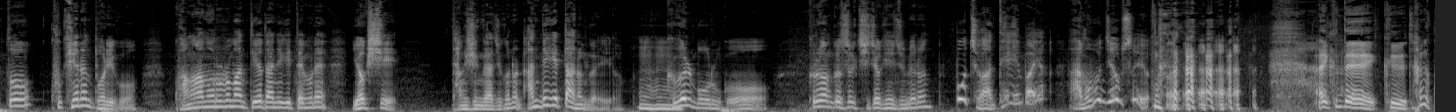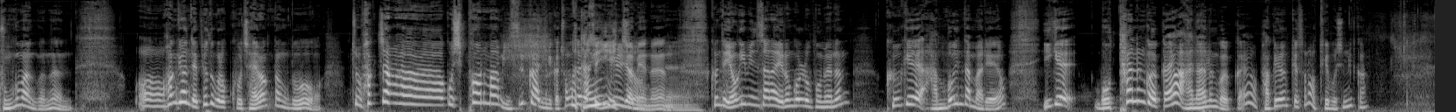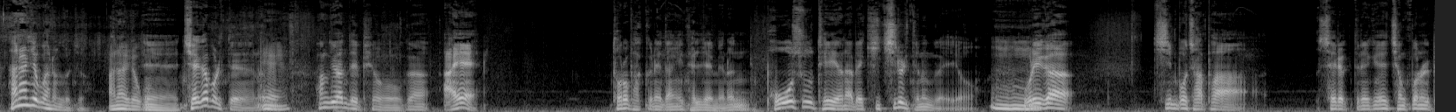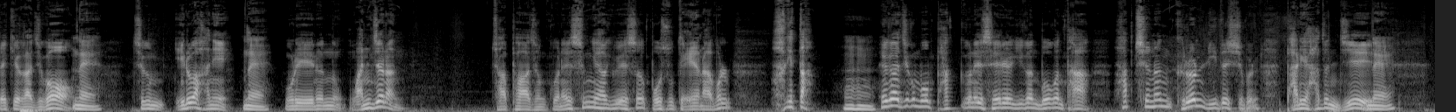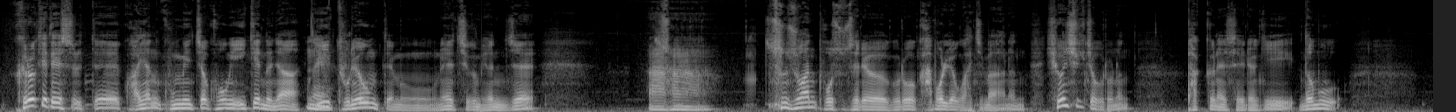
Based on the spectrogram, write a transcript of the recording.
또 국회는 버리고 광화문으로만 뛰어다니기 때문에 역시 당신 가지고는 안 되겠다는 거예요. 음. 그걸 모르고 그러한 것을 지적해 주면은 뭐 저한테 해봐야 아무 문제 없어요. 아니 근데 그한 궁금한 거는 어 황교안 대표도 그렇고 자유한국당도 좀 확장하고 싶어하는 마음이 있을 거 아닙니까? 총선에서 당연히 이기려면은. 네. 그런데 영입 인사나 이런 걸로 보면은 그게 안 보인단 말이에요. 이게 못 하는 걸까요? 안 하는 걸까요? 박 의원께서는 어떻게 보십니까? 안 하려고 하는 거죠. 안 하려고. 예, 제가 볼 때는 예. 황교안 대표가 아예 도로 박근혜 당이 되려면은 보수 대연합의 기치를 드는 거예요. 음. 우리가 진보 좌파 세력들에게 정권을 뺏겨 가지고 네. 지금 이러하니 네. 우리는 완전한 좌파 정권에 승리하기 위해서 보수 대연합을 하겠다. 음. 해가지고 뭐 박근혜 세력이건 뭐건 다 합치는 그런 리더십을 발휘하든지 네. 그렇게 됐을 때 과연 국민적 호응이 있겠느냐 네. 이 두려움 때문에 지금 현재 아하. 순수한 보수 세력으로 가보려고 하지만은 현실적으로는 박근혜 세력이 너무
